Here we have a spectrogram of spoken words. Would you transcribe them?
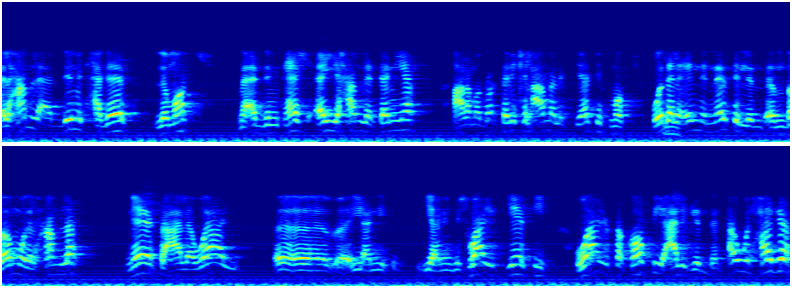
الحملة قدمت حاجات لمصر ما قدمتهاش أي حملة تانية على مدار تاريخ العمل السياسي في مصر. وده لأن الناس اللي انضموا للحملة ناس على وعي آه، يعني يعني مش وعي سياسي وعي ثقافي عالي جدا. أول حاجة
